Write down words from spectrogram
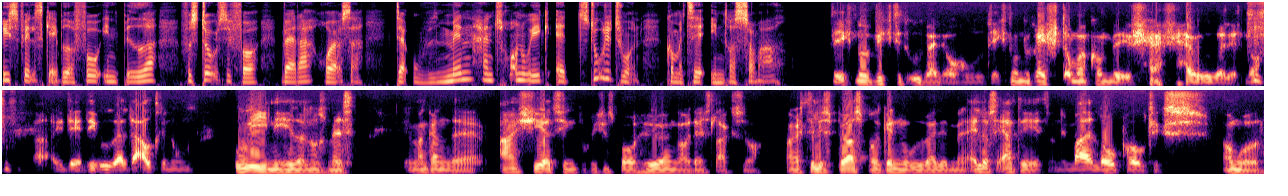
rigsfællesskabet og få en bedre forståelse for, hvad der rører sig derude. Men han tror nu ikke, at studieturen kommer til at ændre så meget. Det er ikke noget vigtigt udvalg overhovedet. Det er ikke nogen rift om at komme med i færøudvalget. I det, det udvalg, der er aldrig nogen uenigheder eller noget som helst. Man kan uh, arrangere ting på Christiansborg, høringer og den slags, så man kan stille spørgsmål gennem udvalget, men ellers er det et meget low politics område.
